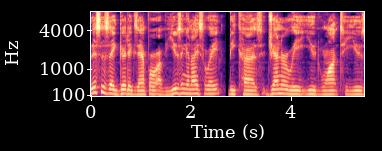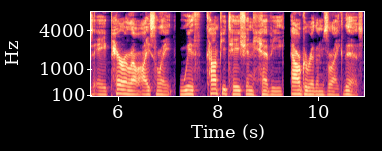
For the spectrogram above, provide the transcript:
This is a good example of using an isolate because generally you'd want to use a parallel isolate with computation heavy algorithms like this.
